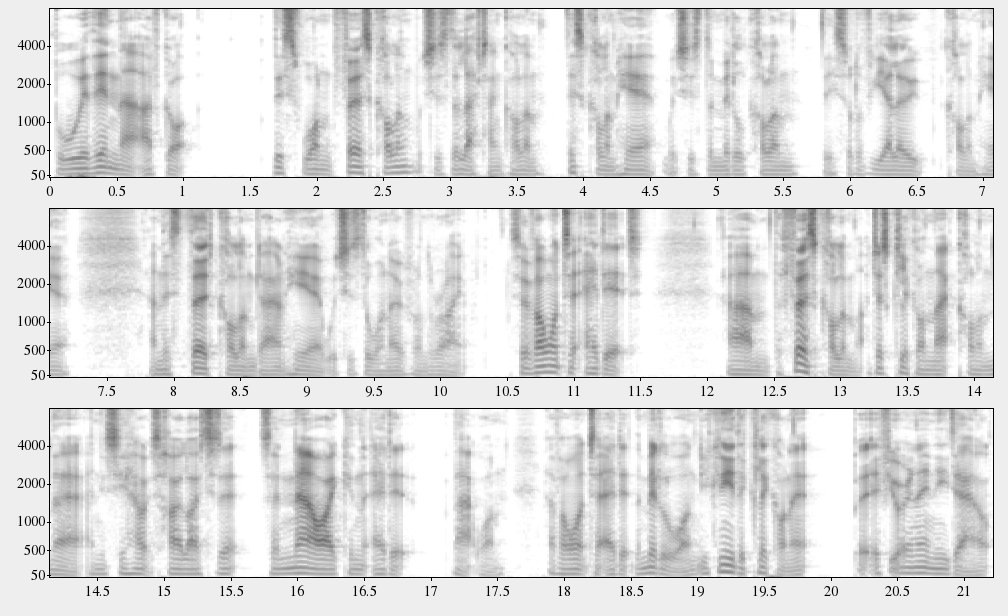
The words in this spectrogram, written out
But within that I've got this one first column, which is the left hand column, this column here, which is the middle column, the sort of yellow column here, and this third column down here, which is the one over on the right. So if I want to edit um, the first column, I just click on that column there and you see how it's highlighted it. So now I can edit that one. If I want to edit the middle one, you can either click on it, but if you're in any doubt,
